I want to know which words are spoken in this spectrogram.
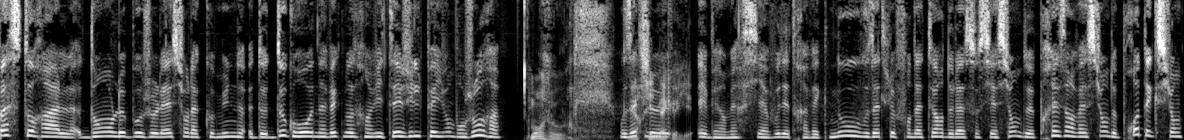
pastoral dans le Beaujolais sur la commune de Degraunes avec notre invité Gilles Payon. Bonjour. Bonjour. Vous Merci êtes de le... m'accueillir. Eh bien, merci à vous d'être avec nous. Vous êtes le fondateur de l'association de préservation de protection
